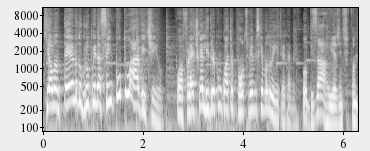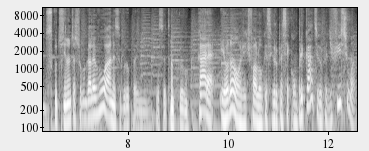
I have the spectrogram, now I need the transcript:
que é o lanterna do grupo ainda sem pontuar, Vitinho. O Atlético é líder com 4 pontos, mesmo esquema do Inter também. Pô, bizarro. E a gente, quando discutindo, a gente achou que o Galo ia voar nesse grupo aí. Ia ser tranquilo. Cara, eu não, a gente falou que esse grupo ia ser complicado, esse grupo é difícil, mano.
